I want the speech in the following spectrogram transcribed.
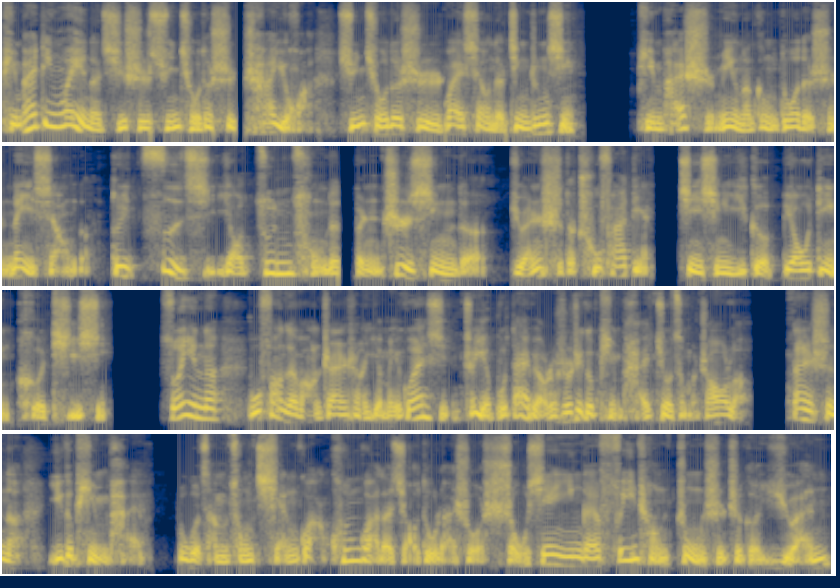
品牌定位呢，其实寻求的是差异化，寻求的是外向的竞争性；品牌使命呢，更多的是内向的，对自己要遵从的本质性的原始的出发点进行一个标定和提醒。所以呢，不放在网站上也没关系，这也不代表着说这个品牌就怎么着了。但是呢，一个品牌，如果咱们从乾卦、坤卦的角度来说，首先应该非常重视这个源。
